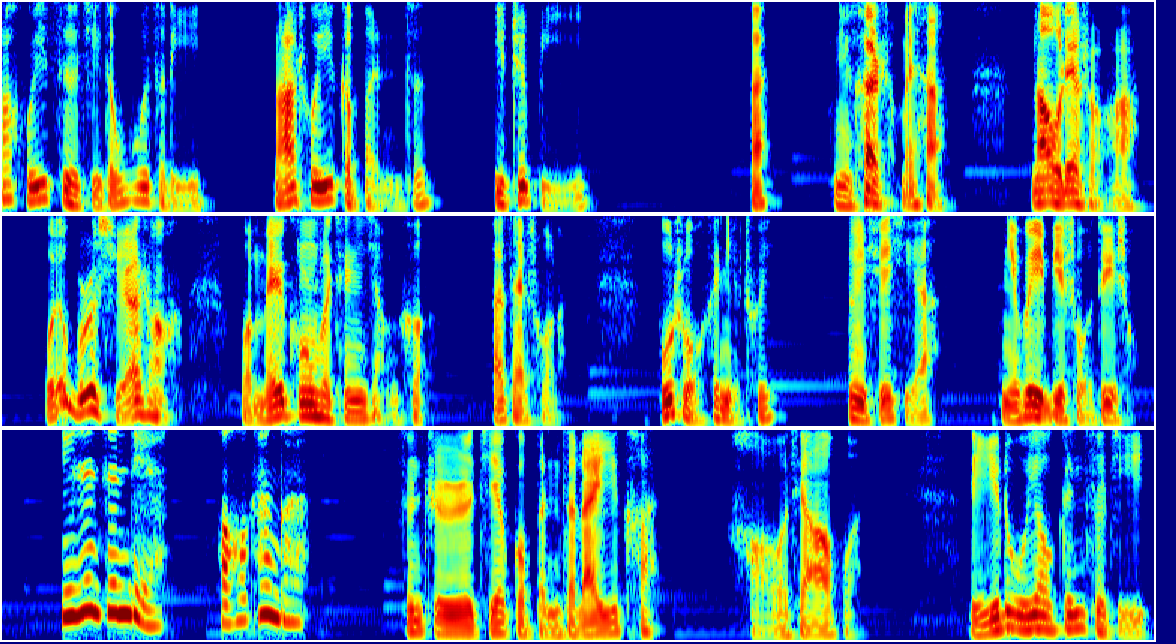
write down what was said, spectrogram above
他回自己的屋子里，拿出一个本子，一支笔。哎，你干什么呀？拿我练手啊？我又不是学生，我没工夫听你讲课。哎，再说了，不是我跟你吹，论学习啊，你未必是我对手。你认真点，好好看看。孙志接过本子来一看，好家伙，李璐要跟自己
